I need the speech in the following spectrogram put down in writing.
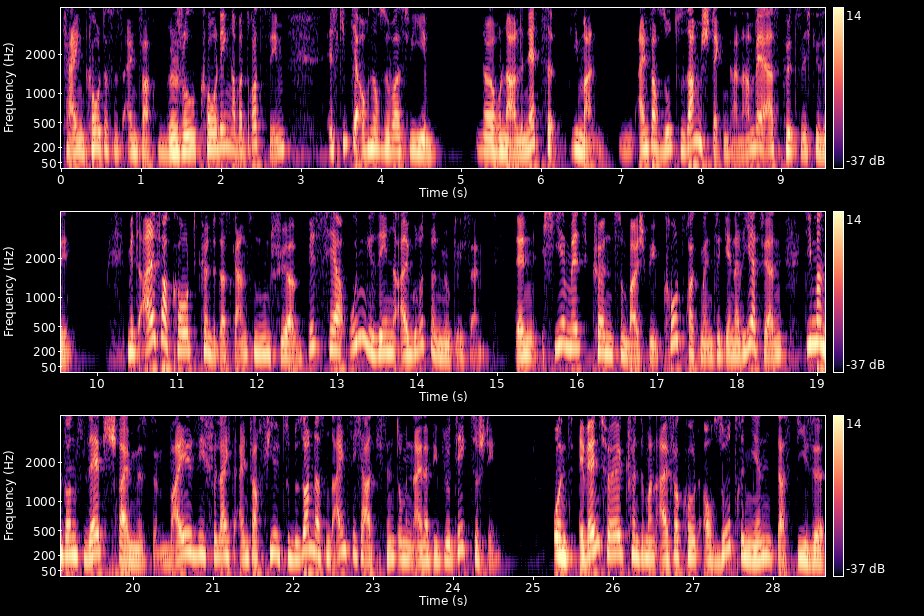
kein Code, das ist einfach Visual Coding, aber trotzdem, es gibt ja auch noch sowas wie neuronale Netze, die man einfach so zusammenstecken kann. Haben wir erst kürzlich gesehen. Mit AlphaCode könnte das Ganze nun für bisher ungesehene Algorithmen möglich sein. Denn hiermit können zum Beispiel Codefragmente generiert werden, die man sonst selbst schreiben müsste, weil sie vielleicht einfach viel zu besonders und einzigartig sind, um in einer Bibliothek zu stehen. Und eventuell könnte man AlphaCode auch so trainieren, dass diese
